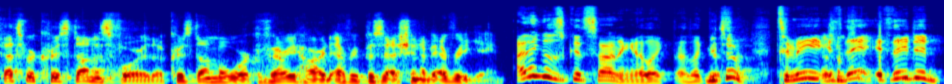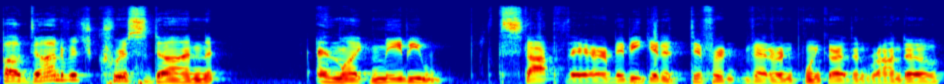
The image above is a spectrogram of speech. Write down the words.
That's where Kris Dunn is for, though. Kris Dunn will work very hard every possession of every game. I think it was a good signing. I like I like Me that too. sign. To me, That's if they if they did Bogdanovich, Kris Dunn, and like maybe stop there, maybe get a different veteran point guard than Rondo.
